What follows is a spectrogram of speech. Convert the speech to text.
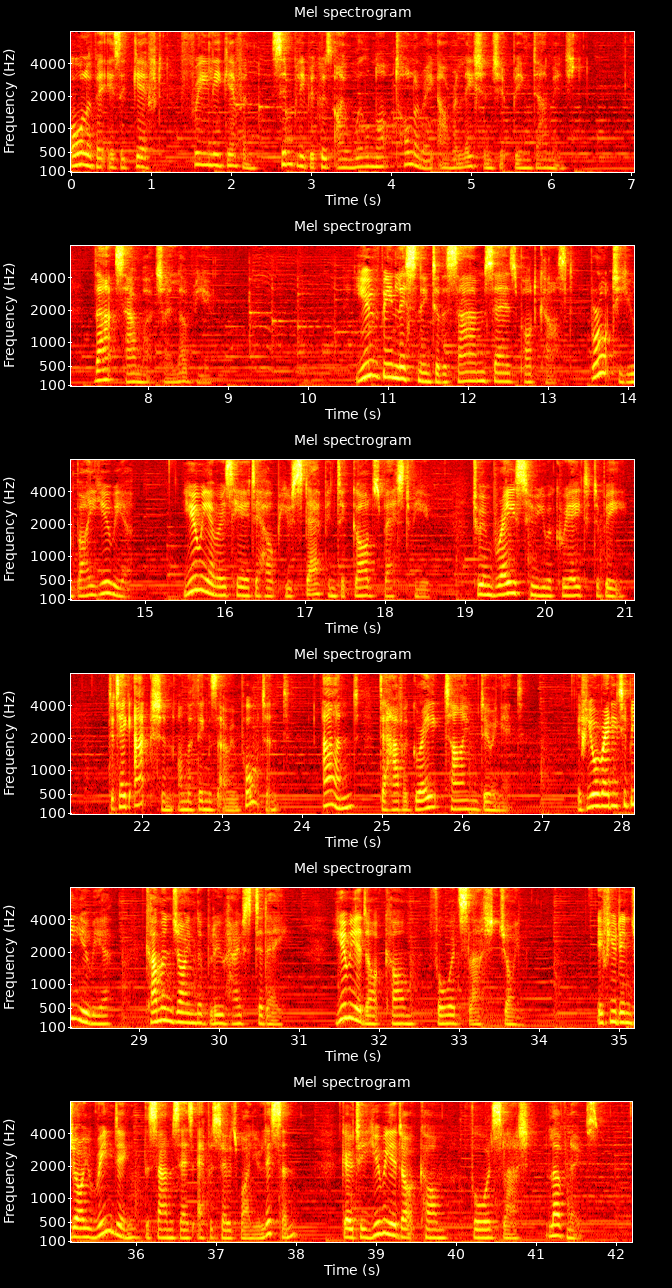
All of it is a gift freely given simply because I will not tolerate our relationship being damaged. That's how much I love you. You've been listening to the Sam Says podcast brought to you by Youier. Youier is here to help you step into God's best for you, to embrace who you were created to be, to take action on the things that are important, and to have a great time doing it. If you're ready to be Youier, come and join the Blue House today. Youier.com forward slash join. If you'd enjoy reading the Sam Says episodes while you listen, go to youier.com forward slash love notes.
